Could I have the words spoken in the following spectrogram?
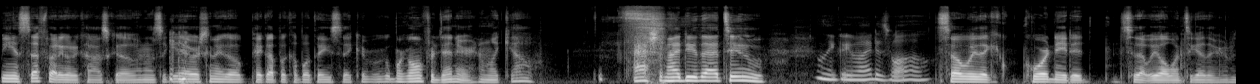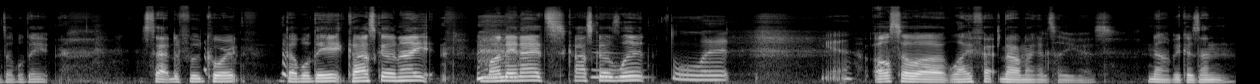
Me and Steph about to go to Costco, and I was like, "Yeah, we're just gonna go pick up a couple of things. Like, we're, we're going for dinner." And I'm like, "Yo, Ash and I do that too." Like we might as well. So we like coordinated so that we all went together on a double date. Sat in the food court, double date, Costco night, Monday nights, Costco's lit. Lit. Yeah. Also, uh, life. Ha- no, I'm not gonna tell you guys. No, because then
